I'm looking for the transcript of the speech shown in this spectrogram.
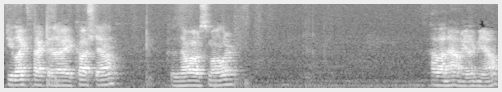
Do you like the fact that I crouched down? Because now I was smaller? How about now? You like me now?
